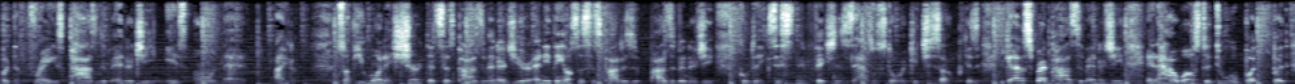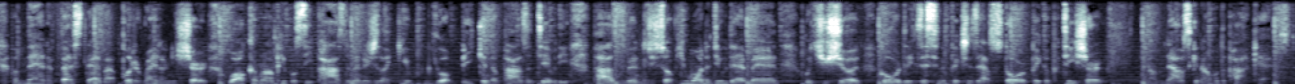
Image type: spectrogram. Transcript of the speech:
but the phrase positive energy is on that item. So if you want a shirt that says positive energy or anything else that says positive positive energy, go to Existing Fiction Zazzle store get you some because you gotta spread positive energy. And how else to do it but but but manifest that by put it right on your shirt, walk around, people see positive energy like you you're a beacon of positivity, positive energy. So if you want to do that, man, which you should, go over to Existing Fiction Zazzle store, pick up a T-shirt, and um, now let's get on with the podcast.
